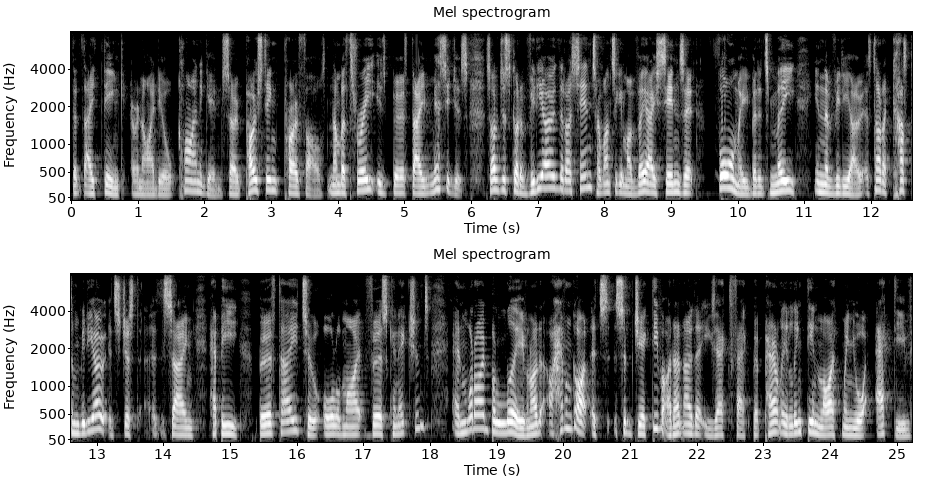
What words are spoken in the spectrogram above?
that they think are an ideal client again. So, posting profiles. Number three is birthday messages. So, I've just got a video that I send. So, once again, my VA sends it for me, but it's me in the video. It's not a custom video, it's just uh, saying happy birthday to all of my first connections. And what I believe, and I, I haven't got, it's subjective, I don't know the exact fact, but apparently LinkedIn like when you're active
